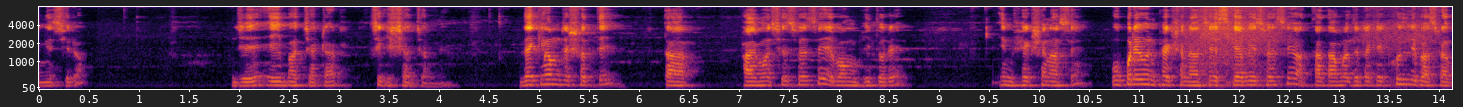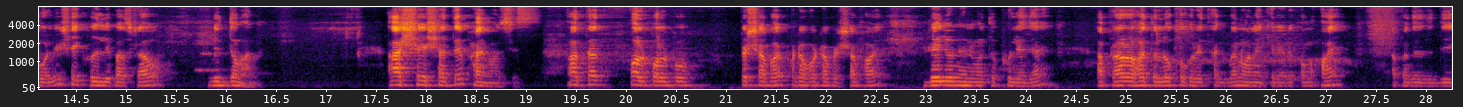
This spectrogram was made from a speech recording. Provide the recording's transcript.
এনেছিল যে এই বাচ্চাটার চিকিৎসার জন্য। দেখলাম যে সত্যি তার ফাইমোসিস হয়েছে এবং ভিতরে ইনফেকশন আছে। উপরেও ইনফেকশন আছে স্ক্যাবিস হয়েছে, অর্থাৎ আমরা যেটাকে খুজলি পাসরা বলি, সেই খুজলি পাসরাও বিদ্যমান। আর সেই সাথে ফাইমোসিস অর্থাৎ অল্প অল্প পেশাব হয়, ফোটা ফোটা পেশাব হয়, বেলুনের মতো ফুলে যায়। আপনারাও হয়তো লক্ষ্য করে থাকবেন, অনেকের এরকম হয়। আপনাদের যদি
